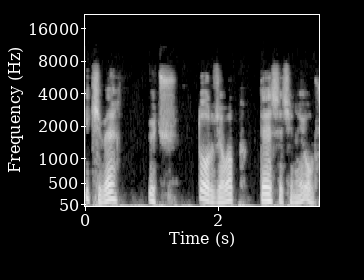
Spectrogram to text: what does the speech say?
2 ve 3. Doğru cevap D seçeneği olur.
